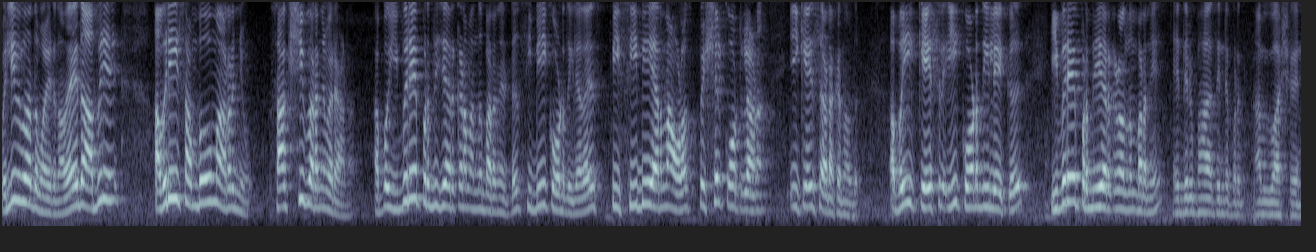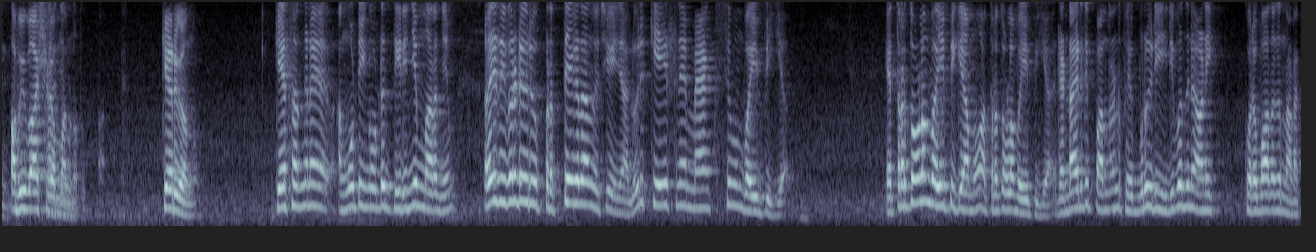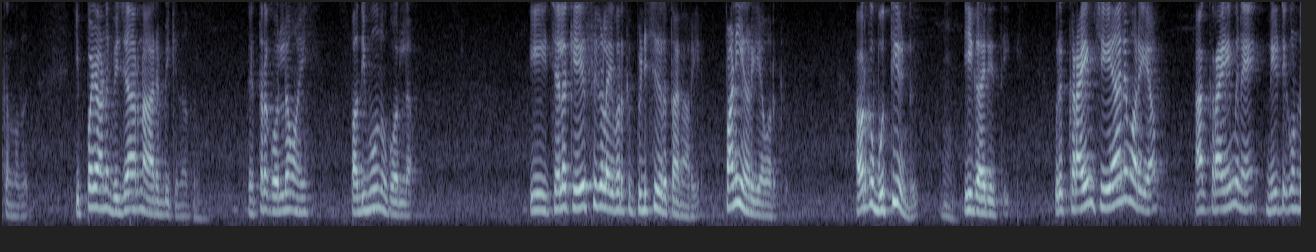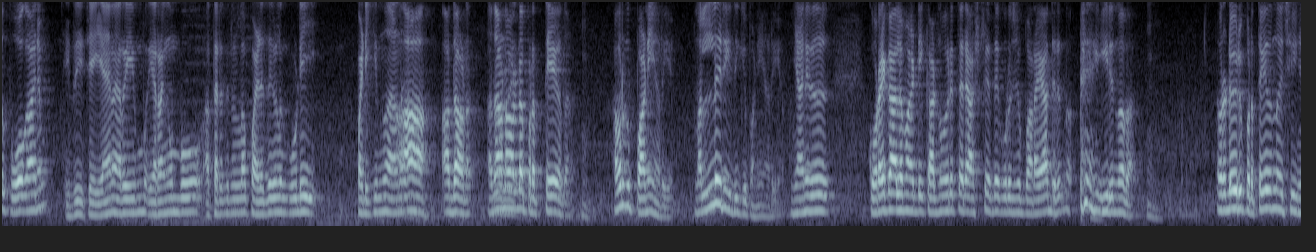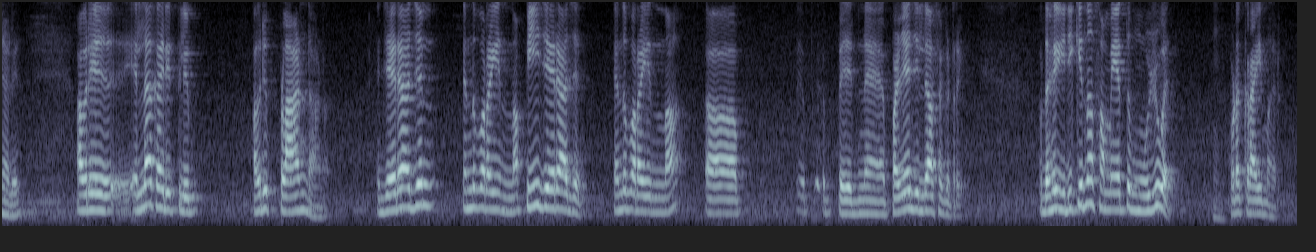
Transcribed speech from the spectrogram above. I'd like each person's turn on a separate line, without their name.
വലിയ വിവാദമായിരുന്നു. അതായത് അവർ അവർ ഈ സംഭവം അറിഞ്ഞു. സാക്ഷി പറഞ്ഞവരാണ്. അപ്പോൾ ഇവരെ പ്രതി ചേർക്കണമെന്ന് പറഞ്ഞിട്ട് സി ബി ഐ കോടതിയിൽ അതായത് P C B I Ernakulam special കോർട്ടിലാണ് ഈ കേസ് നടക്കുന്നത്. അപ്പോൾ ഈ കേസിൽ ഈ കോടതിയിലേക്ക് ഇവരെ പ്രതി ചേർക്കണമെന്നും പറഞ്ഞ്
എതിർഭാഗത്തിന്റെ അഭിഭാഷകൻ
അഭിഭാഷകൻ വന്നു. കയറി വന്നു. കേസ് അങ്ങനെ അങ്ങോട്ടും ഇങ്ങോട്ടും തിരിഞ്ഞും മറിഞ്ഞും അതായത് ഇവരുടെ ഒരു പ്രത്യേകത എന്ന് വെച്ച് കഴിഞ്ഞാൽ ഒരു കേസിനെ മാക്സിമം വൈപ്പിക്കുക. എത്രത്തോളം വൈപ്പിക്കാമോ അത്രത്തോളം വൈപ്പിക്കുക രണ്ടായിരത്തി പന്ത്രണ്ട് ഫെബ്രുവരി ഇരുപതിനാണ് ഈ കൊലപാതകം നടക്കുന്നത്. ഇപ്പോഴാണ് വിചാരണ ആരംഭിക്കുന്നത്. എത്ര കൊല്ലമായി? പതിമൂന്ന് കൊല്ലം. ഈ ചില കേസുകളെ ഇവർക്ക് പിടിച്ചു നിർത്താൻ അറിയാം. പണി അറിയാം അവർക്ക്. അവർക്ക് ബുദ്ധിയുണ്ട് ഈ കാര്യത്തിൽ. ഒരു ക്രൈം ചെയ്യാനും അറിയാം. ആ ക്രൈമിനെ നീട്ടിക്കൊണ്ട് പോകാനും
ഇത് ചെയ്യാൻ അറിയുമ്പോൾ ഇറങ്ങുമ്പോൾ അത്തരത്തിലുള്ള പഴുതുകളും കൂടി പഠിക്കുന്നതാണ്.
ആ അതാണ്. അതാണ് അവരുടെ പ്രത്യേകത. അവർക്ക് പണി അറിയാം. നല്ല രീതിക്ക് പണി അറിയാം ഞാനിത് കുറേ കാലമായിട്ട് ഈ കണ്ണൂരത്തെ രാഷ്ട്രീയത്തെക്കുറിച്ച് പറയാതിരുന്ന ഇരുന്നതാണ് അവരുടെ ഒരു പ്രത്യേകത എന്ന് വെച്ച് കഴിഞ്ഞാൽ അവർ എല്ലാ കാര്യത്തിലും അവർ പ്ലാൻഡ് ആണ്. ജയരാജൻ എന്ന് പറയുന്ന പി ജയരാജൻ എന്ന് പറയുന്ന പിന്നെ പഴയ ജില്ലാ സെക്രട്ടറി. അദ്ദേഹം ഇരിക്കുന്ന സമയത്ത് മുഴുവൻ അവിടെ ക്രൈമായിരുന്നു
